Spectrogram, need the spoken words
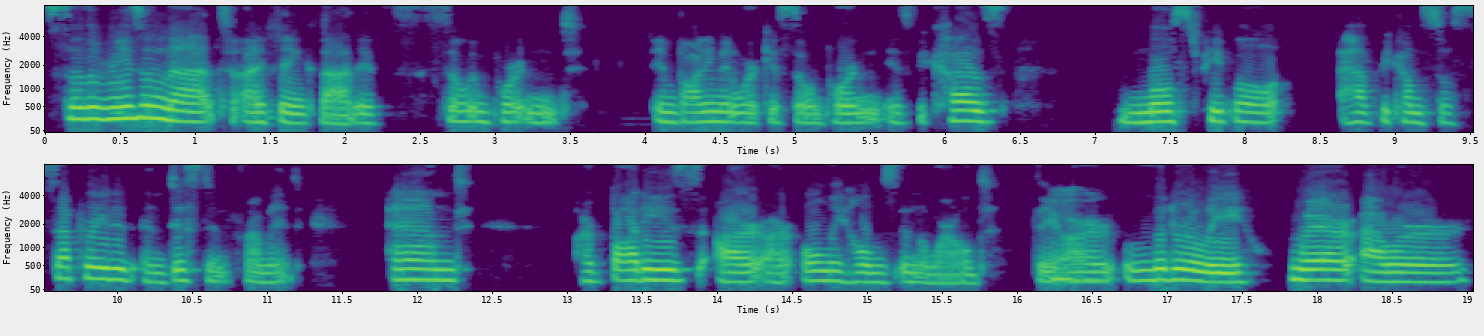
so the reason that I think that it's so important, embodiment work is so important, is because most people have become so separated and distant from it. And our bodies are our only homes in the world. They mm. are literally where our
